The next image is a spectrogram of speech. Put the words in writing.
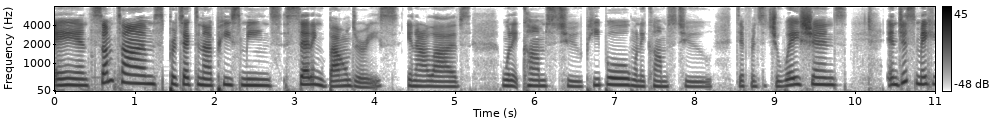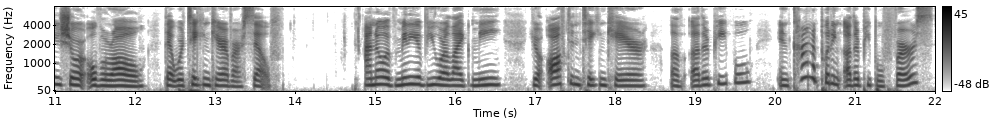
And sometimes protecting our peace means setting boundaries in our lives when it comes to people, when it comes to different situations, and just making sure overall that we're taking care of ourselves. I know if many of you are like me, you're often taking care of other people and kind of putting other people first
